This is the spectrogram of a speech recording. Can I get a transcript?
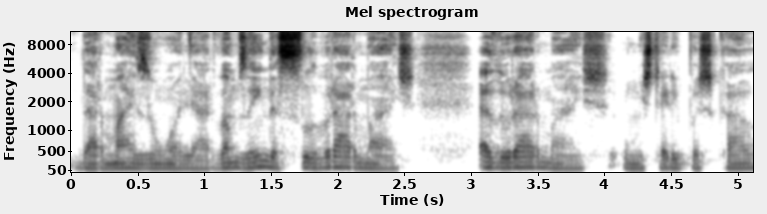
dar mais um olhar, vamos ainda celebrar mais, adorar mais o mistério pascal.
